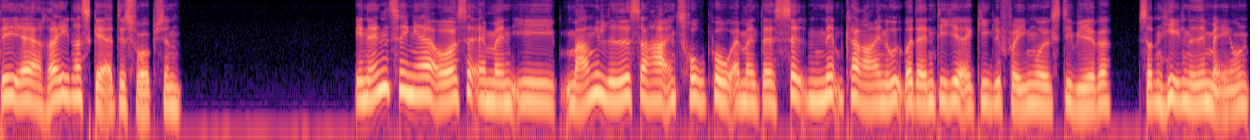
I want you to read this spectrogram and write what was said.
det er ren og skær disruption. En anden ting er også, at man i mange ledelser har en tro på, at man da selv nemt kan regne ud, hvordan de her agile frameworks de virker, sådan helt nede i maven,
